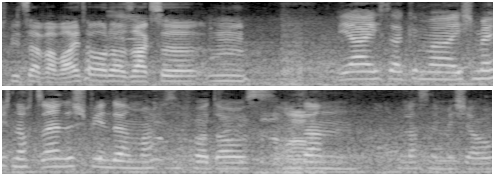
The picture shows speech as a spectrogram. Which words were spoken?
spielst du einfach weiter oder sagst du, mh? Hm? Ja, ich sag immer, ich möchte noch zu Ende spielen, dann mache ich sofort aus und dann lassen die mich auch.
